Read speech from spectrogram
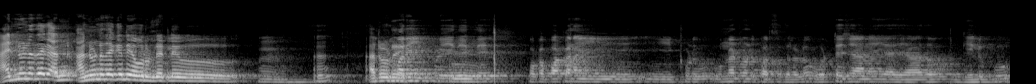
అన్ని ఉన్న దగ్గర అన్ని- ఉన్న దగ్గర ఎవరు. ఆ? అటువంటి మరి ఇప్పుడు ఏదైతే ఒక పక్కన ఈ ఇప్పుడు ఉన్నటువంటి పరిస్థితులలో ఒట్టె జానయ్య యాదవ్ గెలుపు.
